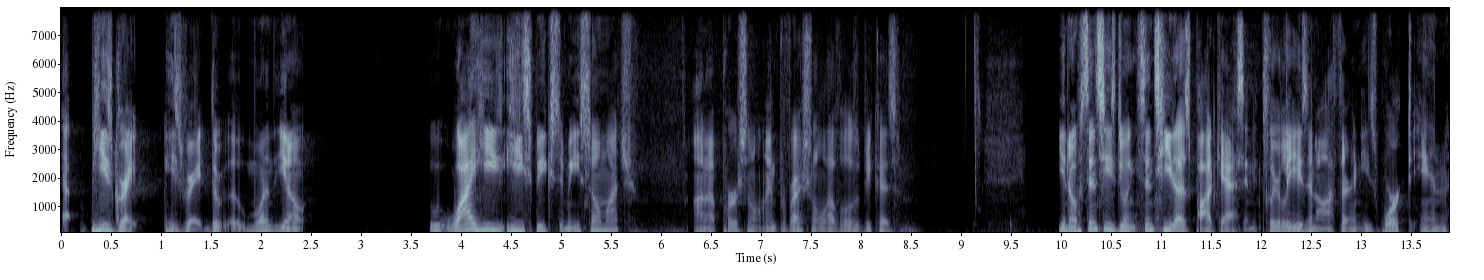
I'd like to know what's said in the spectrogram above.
Uh, he's great. He's great. The, one the, you know why he he speaks to me so much on a personal and professional level is because you know since he's doing since he does podcasts podcasting clearly he's an author and he's worked in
